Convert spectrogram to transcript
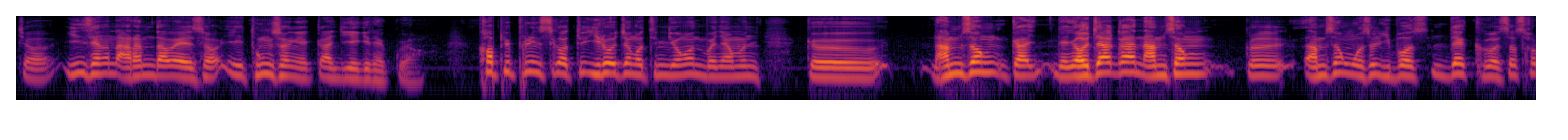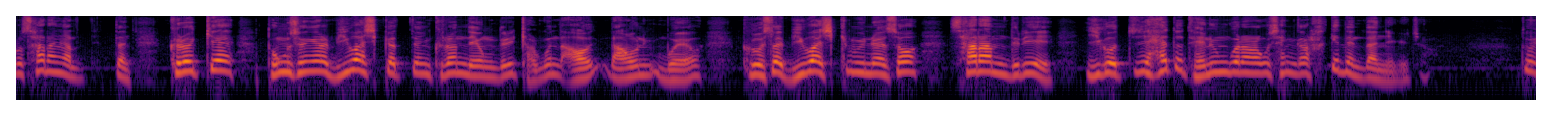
저 인생은 아름다워해서 이 동성애까지 얘기를 했고요. 커피 프린스 같은 1호점 같은 경우는 뭐냐면 그 남성, 그러니까 여자가 남성 그 남성 옷을 입었는데 그것을 서로 사랑했던 그렇게 동성애를 미화시켰던 그런 내용들이 결국 나오, 나오는 뭐예요? 그것을 미화시킴으로 인해서 사람들이 이것도 해도 되는구나라고 생각을 하게 된다는 얘기죠. 또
